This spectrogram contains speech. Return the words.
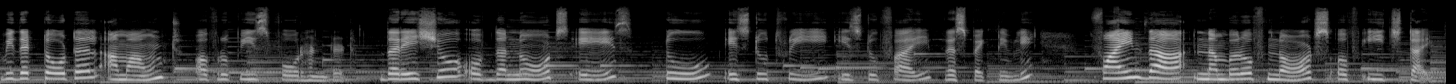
with a total amount of rupees 400. The ratio of the notes is 2 is to 3 is to 5 respectively. Find the number of notes of each type.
